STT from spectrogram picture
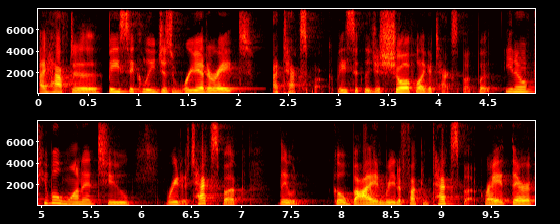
I have to basically just reiterate a textbook, basically just show up like a textbook. But, you know, if people wanted to read a textbook, they would go buy and read a fucking textbook, right? They're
